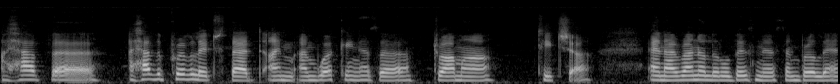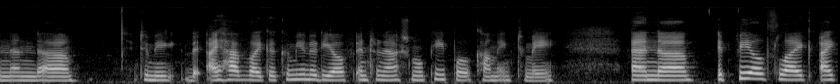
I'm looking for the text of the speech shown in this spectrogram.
I have. Uh, I have the privilege that I'm, I'm working as a drama teacher and I run a little business in Berlin and uh, to me I have like a community of international people coming to me and uh, it feels like I,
